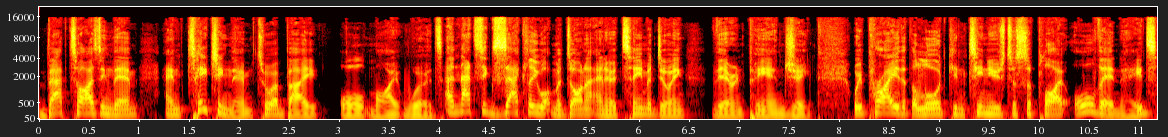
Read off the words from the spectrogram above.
baptizing them and teaching them to obey all my words. And that's exactly what Madonna and her team are doing there in PNG. We pray that the Lord continues to supply all their needs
